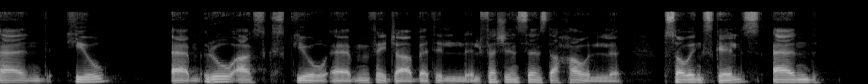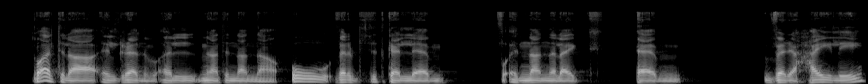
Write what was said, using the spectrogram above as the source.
and Q, um, Ru asks Q um, minn fej ġabet il- il-fashion sense taħħa u l-sewing skills and għaltila il-grand minnat il-nanna u vera bdiet titkellem fuq il-nanna like um, very highly.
